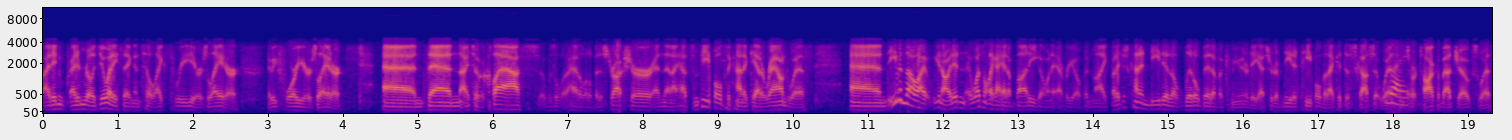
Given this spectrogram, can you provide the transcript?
I didn't, I didn't really do anything until like three years later, maybe four years later, and then I took a class, it was I had a little bit of structure, and then I had some people to kind of get around with, and even though I, you know, I didn't, it wasn't like I had a buddy going to every open mic, but I just kind of needed a little bit of a community. I sort of needed people that I could discuss it with Right. and sort of talk about jokes with,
